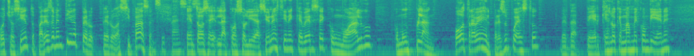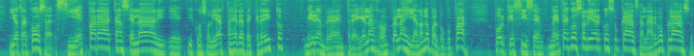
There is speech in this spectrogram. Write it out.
800, parece mentira, pero, pero así pasa. Así pasa, Entonces, las consolidaciones tienen que verse como algo, como un plan. Otra vez el presupuesto, ¿verdad? Ver qué es lo que más me conviene. Y otra cosa, si es para cancelar y, eh, y consolidar tarjetas de crédito, miren, entréguelas, rómpelas y ya no las vuelvo a ocupar. Porque si se mete a consolidar con su casa a largo plazo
